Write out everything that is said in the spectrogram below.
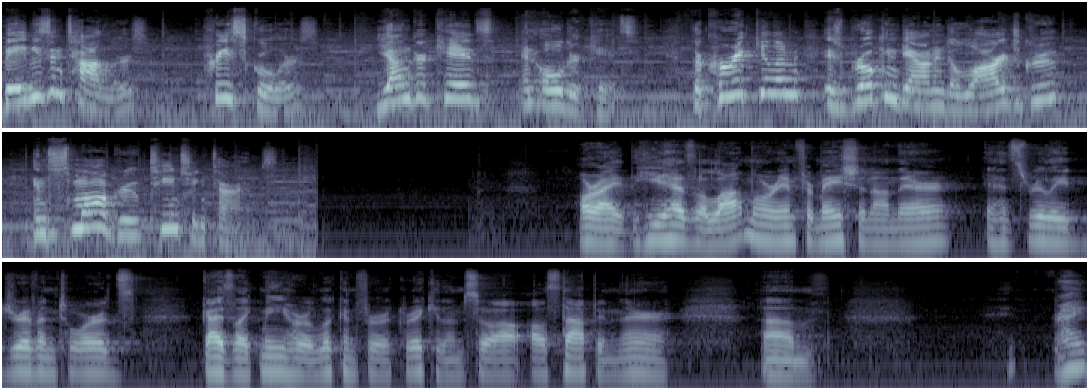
babies and toddlers, preschoolers, younger kids, and older kids. The curriculum is broken down into large group and small group teaching times. All right, he has a lot more information on there and it's really driven towards guys like me who are looking for a curriculum. So I'll, I'll stop him there. Um, right?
